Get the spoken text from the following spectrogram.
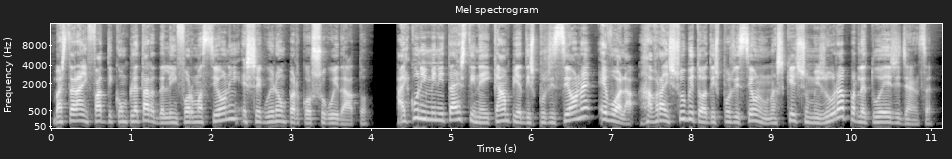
Basterà infatti completare delle informazioni e seguire un percorso guidato. Alcuni mini testi nei campi a disposizione e voilà, avrai subito a disposizione una skill su misura per le tue esigenze.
